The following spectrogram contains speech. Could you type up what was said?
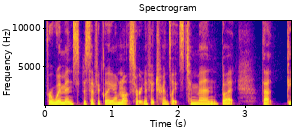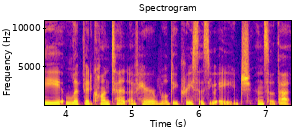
for women specifically. I'm not certain if it translates to men, but that the lipid content of hair will decrease as you age. And so that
